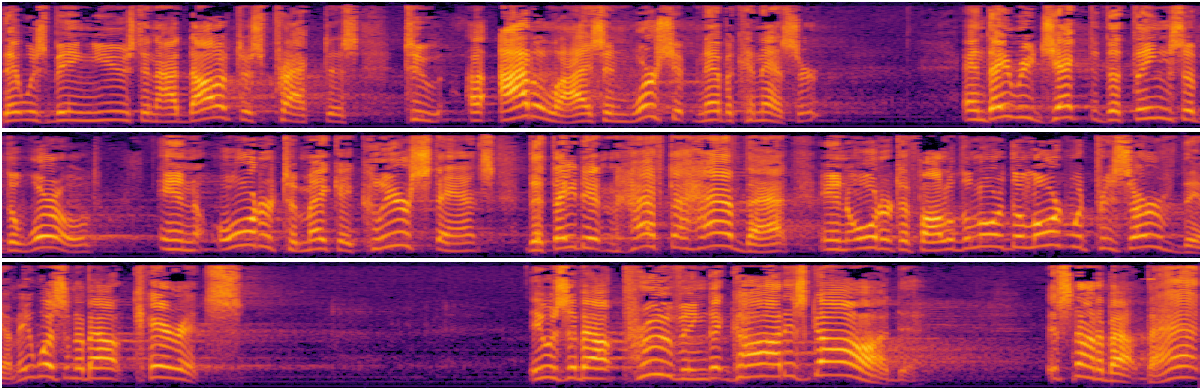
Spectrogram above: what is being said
that was being used in idolatrous practice to uh, idolize and worship Nebuchadnezzar. And they rejected the things of the world in order to make a clear stance that they didn't have to have that in order to follow the Lord. The Lord would preserve them. It wasn't about carrots. It was about proving that God is God. It's not about that.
